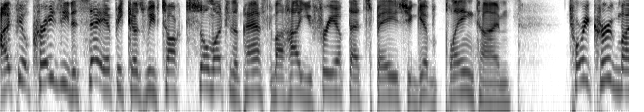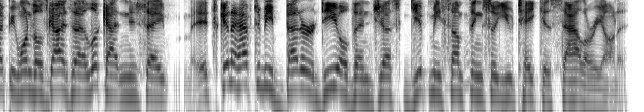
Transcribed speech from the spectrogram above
I feel crazy to say it because we've talked so much in the past about how you free up that space, you give playing time. Torrey Krug might be one of those guys that I look at and you say, it's going to have to be better deal than just give me something so you take his salary on it.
